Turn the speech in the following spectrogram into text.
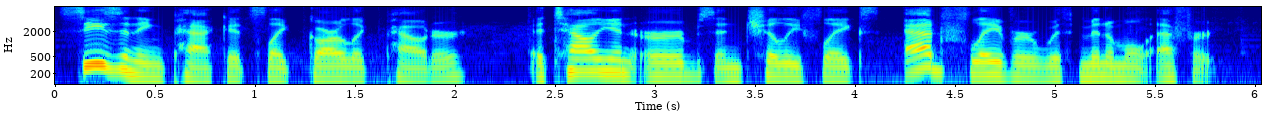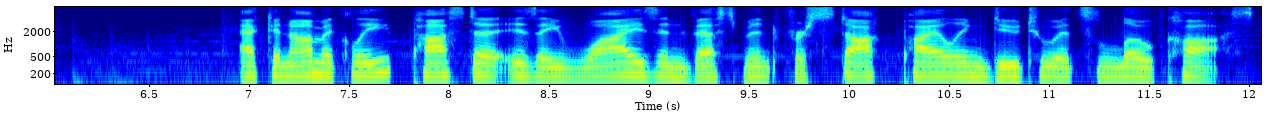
Seasoning packets like garlic powder, Italian herbs, and chili flakes add flavor with minimal effort. Economically, pasta is a wise investment for stockpiling due to its low cost.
